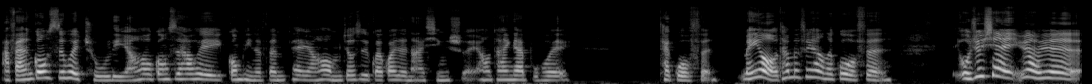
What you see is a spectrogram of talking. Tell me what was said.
啊，反正公司会处理，然后公司它会公平的分配，然后我们就是乖乖的拿薪水，然后他应该不会太过分。没有，他们非常的过分。我觉得现在越来越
